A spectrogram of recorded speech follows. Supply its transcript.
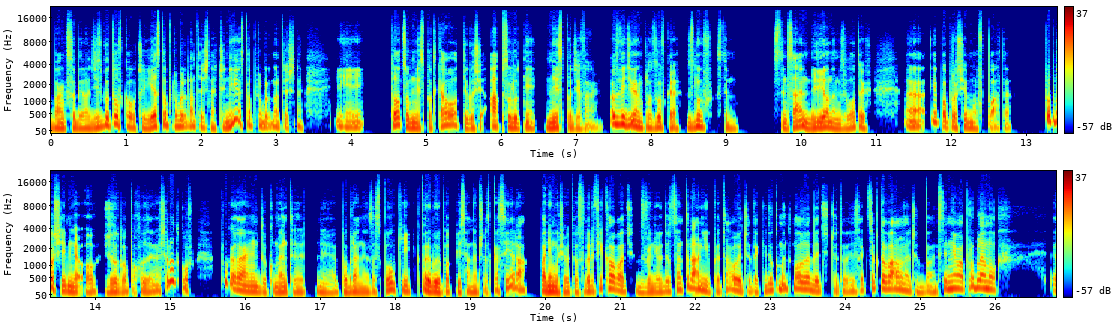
bank sobie radzi z gotówką, czy jest to problematyczne, czy nie jest to problematyczne. I to, co mnie spotkało, tego się absolutnie nie spodziewałem. Odwiedziłem placówkę znów z tym, z tym samym milionem złotych e, i poprosiłem o wpłatę. Poprosili mnie o źródło pochodzenia środków, pokazałem im dokumenty e, pobrane ze spółki, które były podpisane przez kasjera. Panie musiały to zweryfikować, dzwoniły do centrali pytały, czy taki dokument może być, czy to jest akceptowalne, czy bank z tym nie ma problemu. E,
